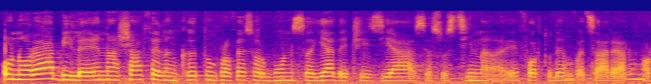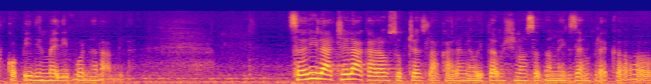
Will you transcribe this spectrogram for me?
onorabile în așa fel încât un profesor bun să ia decizia, să susțină efortul de învățare al unor copii din medii vulnerabile țările acelea care au succes la care ne uităm și nu o să dăm exemple că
